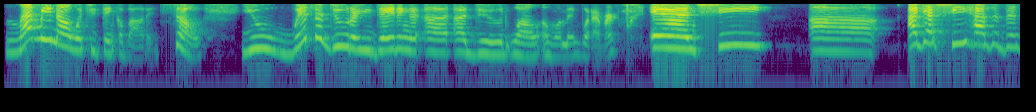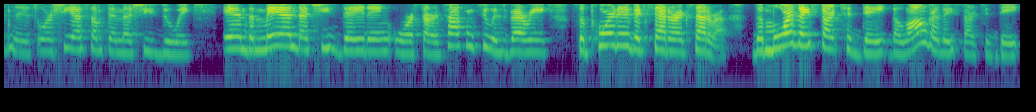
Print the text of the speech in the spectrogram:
let me know what you think about it. So you with a dude or you dating a, a dude, well, a woman, whatever, and she uh I guess she has a business or she has something that she's doing, and the man that she's dating or started talking to is very supportive, et cetera, et cetera. The more they start to date, the longer they start to date,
